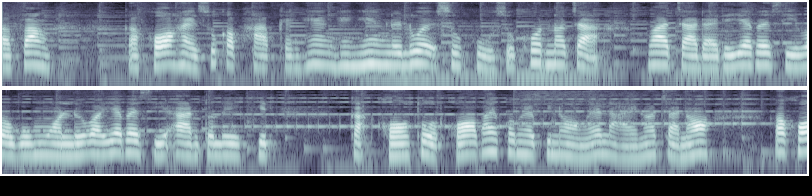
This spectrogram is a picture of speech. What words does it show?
รับฟังก็ขอให้สุขภาพแข็งแรงแห้งๆเรื่อยๆสุขหูสุขคนเนาะจ้าว่าจ่าใดที่แย่ไปสีว่าบมวลหรือว่าแย่ไปสีอ่านตัวเลขผิด กะขอโทษขออภัยพ่อแม่พี่น้องหลายๆเนาะจ้าเนาะก็ขอ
